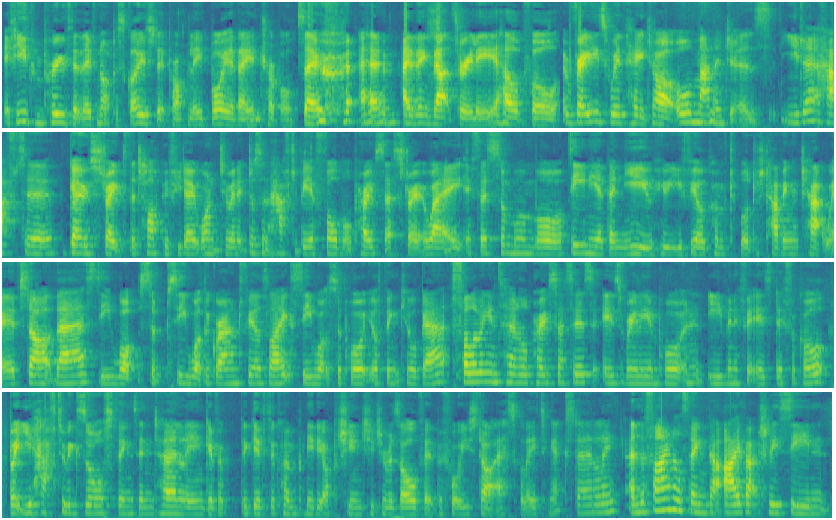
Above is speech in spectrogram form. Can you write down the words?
if you can prove that they've not disclosed it properly, boy, are they in trouble. So um, I think that's really helpful. Raise with HR or managers, you don't have to go straight to the top if you don't want to, and it doesn't have to be a formal process straight away. If there's someone more senior than you who you feel comfortable just having a chat with, start there, see what see what the ground feels like, see what support you'll think you'll get. Following internal processes is really important, even if it is difficult. But you have to exhaust things internally and give a, give the company the opportunity to resolve it before you start escalating externally. And the final thing that I've actually seen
